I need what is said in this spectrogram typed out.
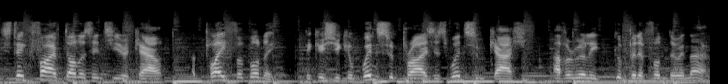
stick five dollars into your account and play for money because you can win some prizes, win some cash, have a really good bit of fun doing that.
